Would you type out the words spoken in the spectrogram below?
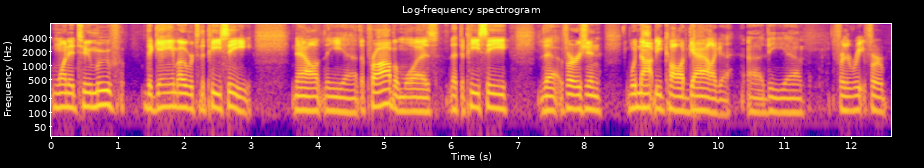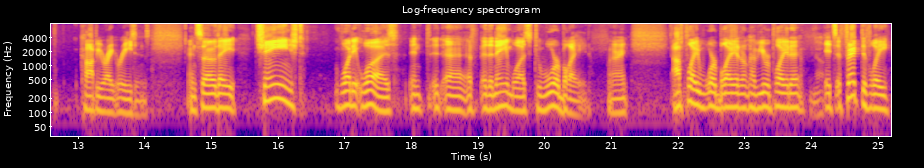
wanted to move the game over to the PC. Now the uh, the problem was that the PC the version would not be called Galaga uh, the uh, for the re- for copyright reasons, and so they changed what it was and uh, the name was to Warblade. All right, I've played Warblade. I don't have you ever played it? No. It's effectively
